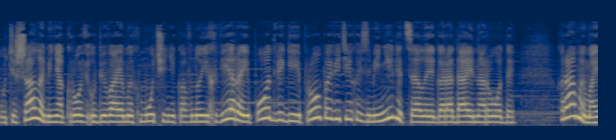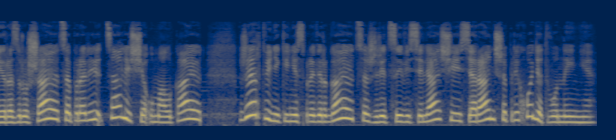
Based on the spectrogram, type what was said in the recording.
Утешала меня кровь убиваемых мучеников, но их вера и подвиги, и проповедь их изменили целые города и народы. Храмы мои разрушаются, прорицалища умолкают, жертвенники не спровергаются, жрецы, веселящиеся, раньше приходят в уныние.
